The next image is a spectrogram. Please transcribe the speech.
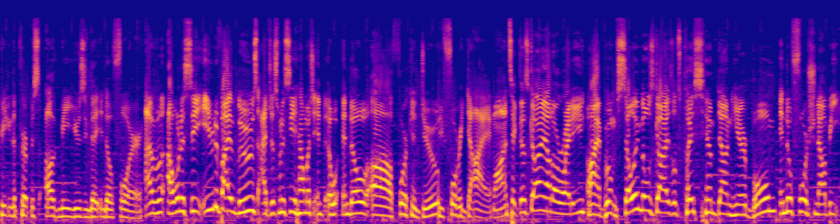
beating the purpose of me using the Endo 4. I, I want to see, even if I lose, I just want to see how much Endo, Endo uh, 4 can do before we die. Come on, take this guy out already. All right, boom. Selling those guys. Let's place him down here. Boom. Endo 4 should now be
